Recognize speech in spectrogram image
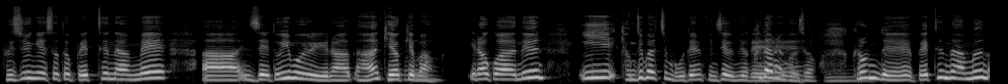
그 중에서도 베트남의 아, 이제 노이모로 일어난 개혁개방이라고 하는 이 경제발전 모델은 굉장히 의미가 네. 크다는 거죠. 음. 그런데 베트남은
